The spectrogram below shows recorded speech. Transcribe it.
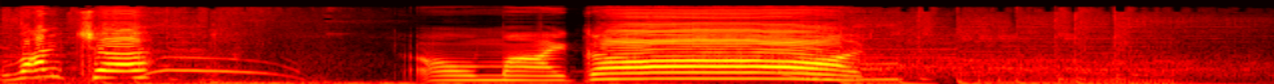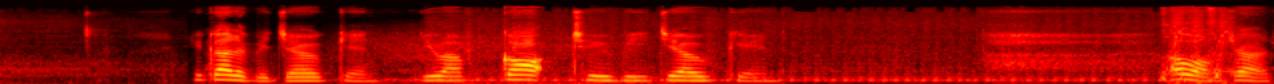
Rancher! Oh my god! You gotta be joking. You have got to be joking. Oh, I'm sure.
